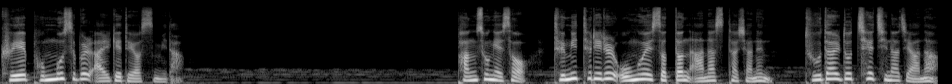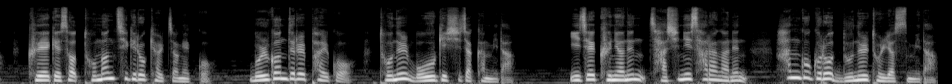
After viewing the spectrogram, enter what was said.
그의 본 모습을 알게 되었습니다. 방송에서 드미트리를 옹호했었던 아나스타샤는 두 달도 채 지나지 않아 그에게서 도망치기로 결정했고 물건들을 팔고 돈을 모으기 시작합니다. 이제 그녀는 자신이 사랑하는 한국으로 눈을 돌렸습니다.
